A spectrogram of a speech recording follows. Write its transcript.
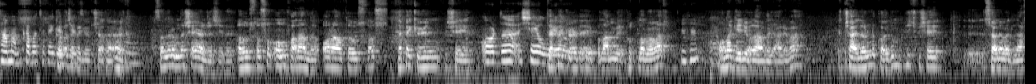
tamam Kabatepe Gökçeada. Kabatepe Gökçeada evet. Tamam. Sanırım da şey öncesiydi. Ağustos'un 10'u falandı. 16 Ağustos. Tepeköy'ün şeyi. Orada şey oluyor. Tepeköy'de yapılan bir kutlama var. Ona geliyorlardı galiba. Çaylarını koydum. Hiçbir şey e, söylemediler.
